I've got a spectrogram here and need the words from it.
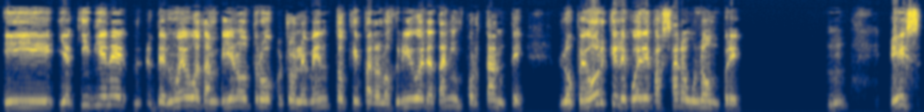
Y, y, aquí viene de nuevo también otro, otro elemento que para los griegos era tan importante. Lo peor que le puede pasar a un hombre es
